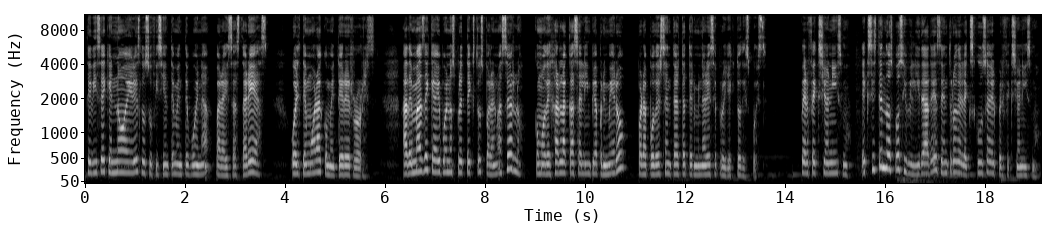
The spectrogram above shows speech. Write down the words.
te dice que no eres lo suficientemente buena para esas tareas, o el temor a cometer errores. Además de que hay buenos pretextos para no hacerlo, como dejar la casa limpia primero para poder sentarte a terminar ese proyecto después. Perfeccionismo. Existen dos posibilidades dentro de la excusa del perfeccionismo.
